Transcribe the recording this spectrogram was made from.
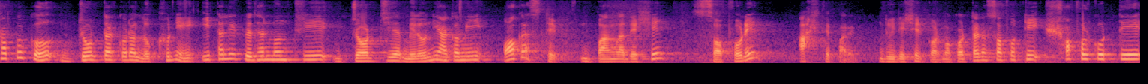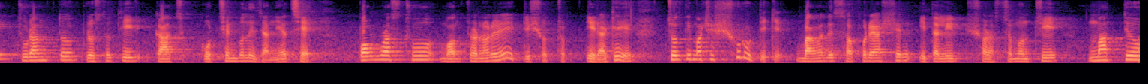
সম্পর্ক জোরদার করার লক্ষ্য নিয়ে ইতালির প্রধানমন্ত্রী জর্জিয়া মেলোনি আগামী অগাস্টে বাংলাদেশে সফরে আসতে পারেন। দুই দেশের কর্মকর্তারা সফরটি সফল করতে চূড়ান্ত প্রস্তুতির কাজ করছেন বলে জানিয়েছে পররাষ্ট্র মন্ত্রণালয়ের একটি সূত্র। এর আগে চলতি মাসের শুরুর দিকে বাংলাদেশ সফরে আসেন ইতালির স্বরাষ্ট্রমন্ত্রী মাত্তেও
